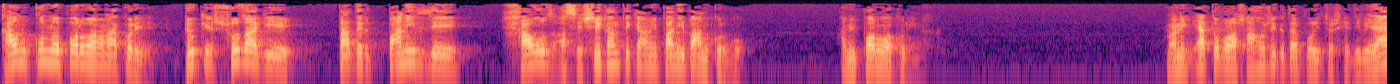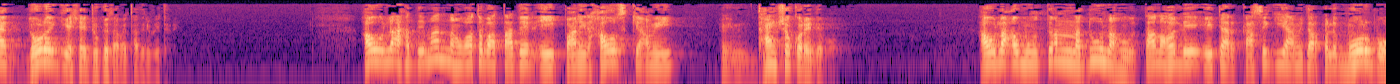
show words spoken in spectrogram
কারণ কোন পরোয়া না করে ঢুকে সোজা গিয়ে তাদের পানির যে হাউস আছে, সেখান থেকে আমি পানি পান করব। আমি পরোয়া করি না। মানে এত বড় সাহসিকতার পরিচয় সে দিবে। এক দৌড়ে গিয়ে সে ঢুকে যাবে তাদের ভিতরে। আউল্লাহ অথবা তাদের এই পানির হাউসকে আমি ধ্বংস করে দেব। আউলা দু নাহু তা না হলে এইটার কাছে গিয়ে আমি তার ফলে মরবো,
